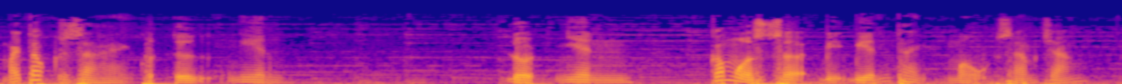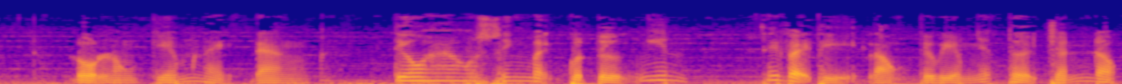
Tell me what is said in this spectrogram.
mái tóc dài của Tự Nhiên đột nhiên có một sợi bị biến thành màu xám trắng. Đồ Long kiếm này đang tiêu hao sinh mệnh của Tự Nhiên. Thế vậy thì lòng Tiêu Viêm nhất thời chấn động.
